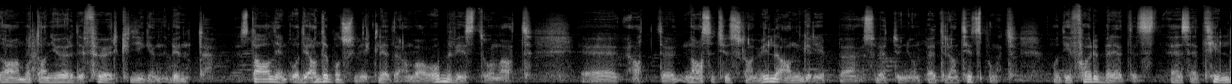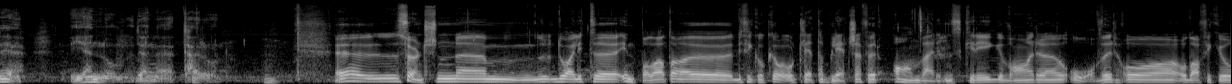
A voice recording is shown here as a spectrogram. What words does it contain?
da måtte han gjøre det før krigen begynte. Stalin og de andre bolsjeviklederne var overbevist om at, eh, at Nazi-Tyskland ville angripe Sovjetunionen på et eller annet tidspunkt. Og de forberedte seg til det gjennom denne terroren. Eh, Sørensen, eh, du var litt eh, innpå det. at De fikk jo ikke ordentlig etablert seg før annen verdenskrig var over. Og, og da fikk jo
